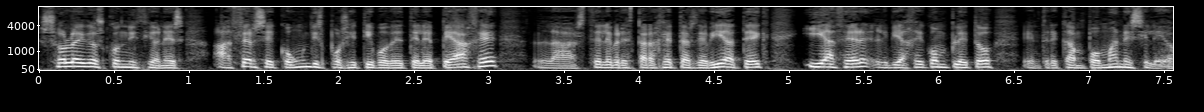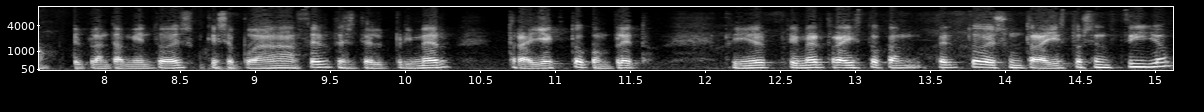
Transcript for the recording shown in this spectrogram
Solo hay dos condiciones, hacerse con un dispositivo de telepeaje, las célebres tarjetas de Viatec, y hacer el viaje completo entre Campomanes y León. El planteamiento es que se puedan hacer desde el primer trayecto completo. El primer, trayecto completo es un trayecto sencillo,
